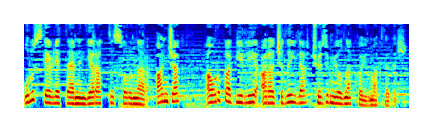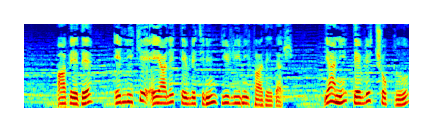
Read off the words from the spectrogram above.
ulus devletlerinin yarattığı sorunlar ancak Avrupa Birliği aracılığıyla çözüm yoluna koyulmaktadır. ABD 52 eyalet devletinin birliğini ifade eder. Yani devlet çokluğu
